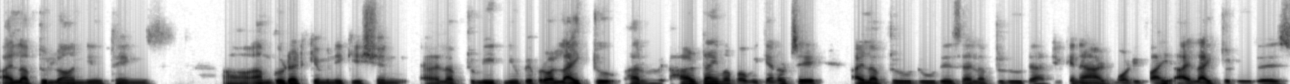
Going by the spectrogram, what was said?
I love to learn new things. Uh, i'm good at communication. I love to meet new people or like to her her time about we cannot say i love to do this i love to do that. You can add modify i like to do this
